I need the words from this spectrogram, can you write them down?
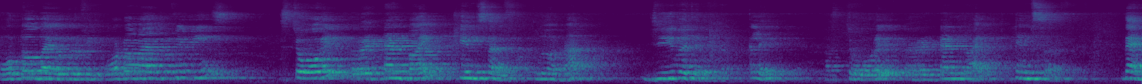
autobiography. Autobiography means story written by himself. എന്ന് പറഞ്ഞാൽ ജീവചരിത്രം അല്ലേ story written by himself then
